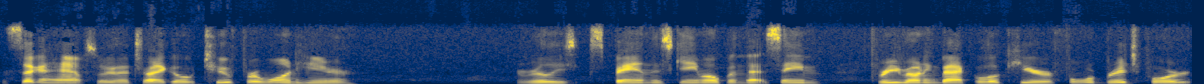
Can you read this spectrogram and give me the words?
the second half. So we're going to try to go two for one here and really expand this game open. That same three running back look here for Bridgeport,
